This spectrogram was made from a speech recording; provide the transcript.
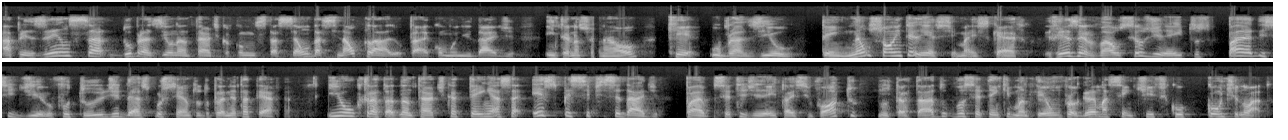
A presença do Brasil na Antártica como estação dá sinal claro para a comunidade internacional que o Brasil tem não só o interesse, mas quer reservar os seus direitos para decidir o futuro de 10% do planeta Terra. E o Tratado da Antártica tem essa especificidade para você ter direito a esse voto no tratado, você tem que manter um programa científico continuado.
